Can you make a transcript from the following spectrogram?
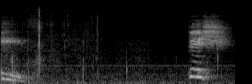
Please. Fish.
